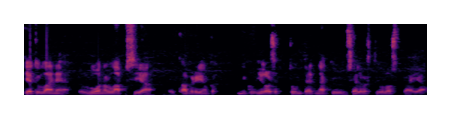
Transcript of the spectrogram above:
tietynlainen luonnon lapsi ja kaveri, jonka niin kuin iloiset tunteet näkyy selvästi ulospäin ja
